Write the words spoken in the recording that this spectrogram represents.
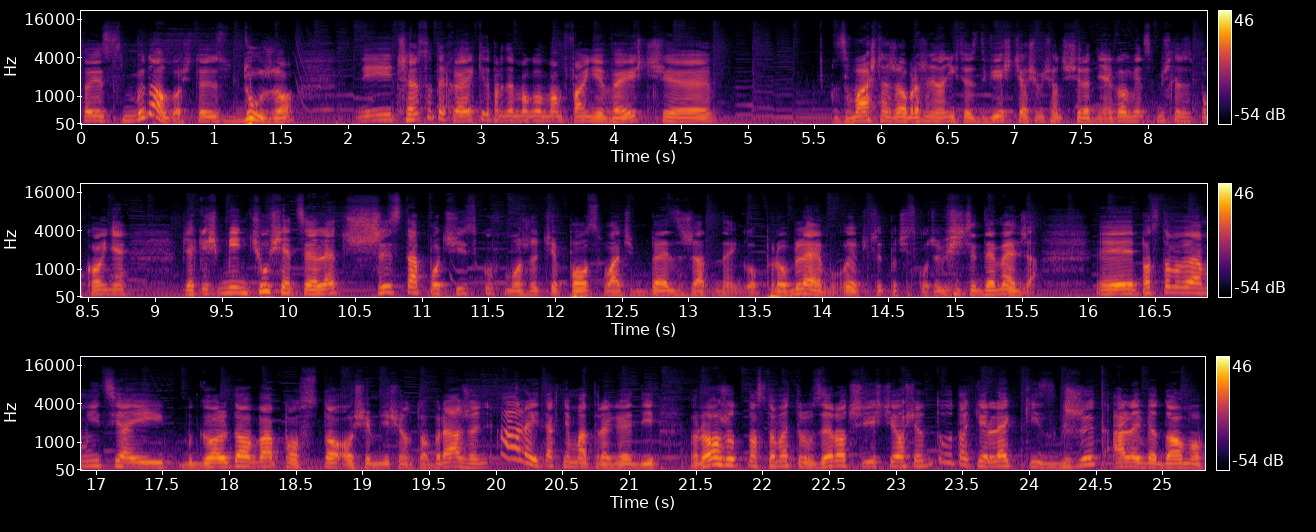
To jest mnogość, to jest dużo i często te heki naprawdę mogą Wam fajnie wejść. Yy, Zwłaszcza, że obrażenia na nich to jest 280 średniego, więc myślę, że spokojnie w jakieś mięciusie cele 300 pocisków możecie posłać bez żadnego problemu. E, Przy pocisku oczywiście damage'a. Yy, Podstawowa amunicja i goldowa po 180 obrażeń, ale i tak nie ma tragedii. Rożut na 100 metrów 0,38, tu taki lekki zgrzyt, ale wiadomo,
